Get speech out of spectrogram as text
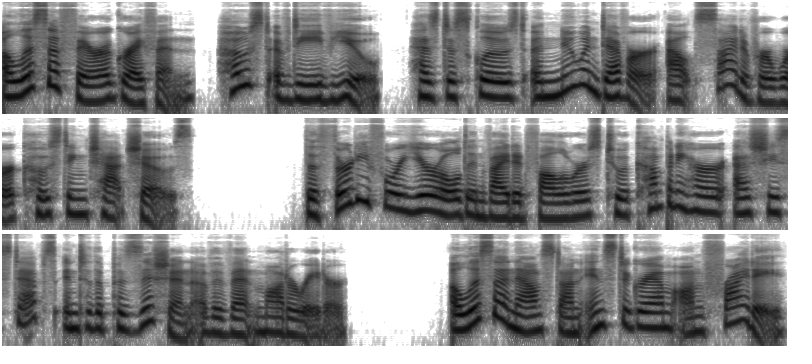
Alyssa Farah Griffin, host of View, has disclosed a new endeavor outside of her work hosting chat shows. The 34 year old invited followers to accompany her as she steps into the position of event moderator. Alyssa announced on Instagram on Friday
